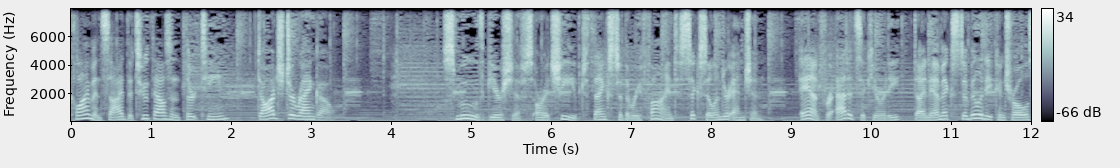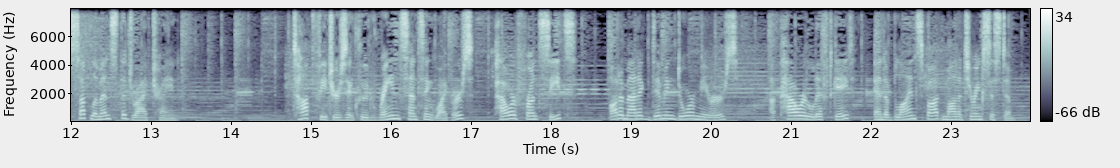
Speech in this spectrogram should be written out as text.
Climb inside the 2013 Dodge Durango. Smooth gear shifts are achieved thanks to the refined six-cylinder engine. And for added security, Dynamic Stability Control supplements the drivetrain. Top features include rain-sensing wipers, power front seats, automatic dimming door mirrors, a power liftgate, and a blind spot monitoring system.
